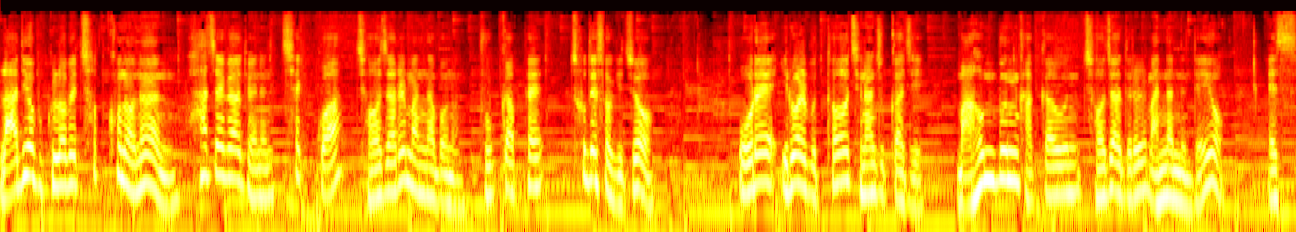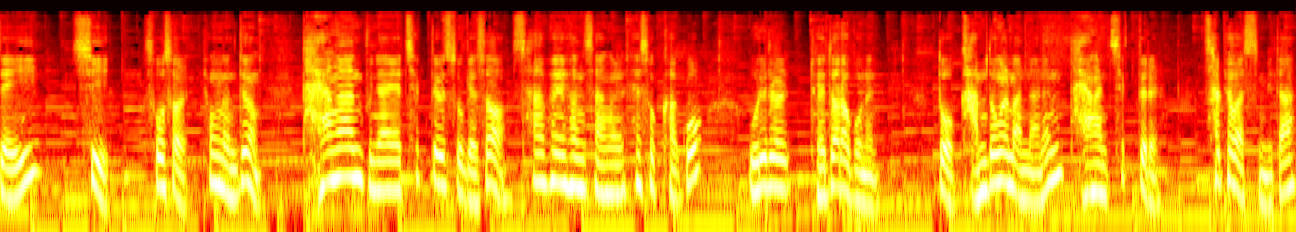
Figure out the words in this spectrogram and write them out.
라디오 북클럽의 첫 코너는 화제가 되는 책과 저자를 만나보는 북카페 초대석이죠. 올해 1월부터 지난주까지 40분 가까운 저자들을 만났는데요. 에세이, 시, 소설, 평론 등 다양한 분야의 책들 속에서 사회 현상을 해석하고 우리를 되돌아보는 또 감동을 만나는 다양한 책들을 살펴봤습니다.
